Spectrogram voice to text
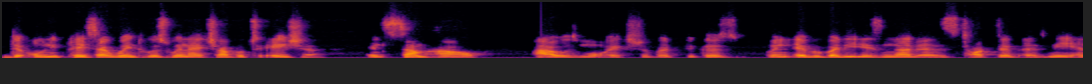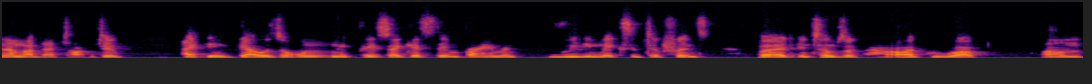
the only place I went was when I traveled to Asia, and somehow I was more extrovert because when everybody is not as talkative as me, and I'm not that talkative, I think that was the only place. I guess the environment really makes a difference. But in terms of how I grew up, um,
